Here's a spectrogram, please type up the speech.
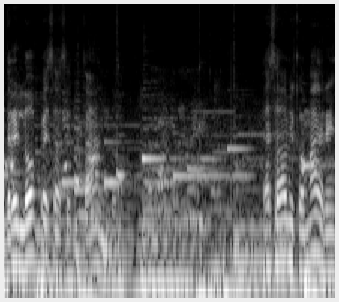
Andrés López asentando. Ya estaba mi comadre.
